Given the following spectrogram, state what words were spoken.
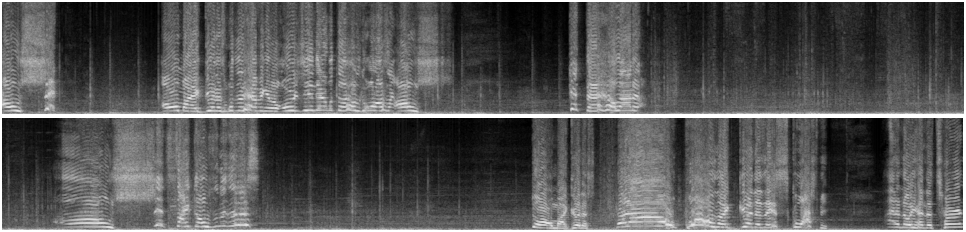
oh shit Oh my goodness was they having an orgy in there? What the hell's going on? I was like oh sh Get the hell out of Oh shit psychos look at this Oh my goodness! No! Oh my goodness! They squashed me! I didn't know you had to turn!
